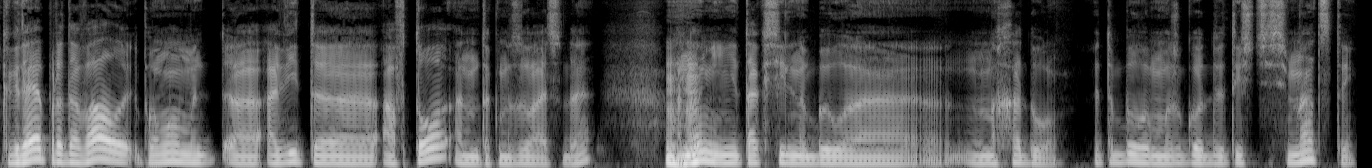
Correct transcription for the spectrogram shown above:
Когда я продавал, по-моему, а, Авито Авто, оно так называется, да? Угу. Оно не, не так сильно было э, на ходу. Это было, может, год 2017.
